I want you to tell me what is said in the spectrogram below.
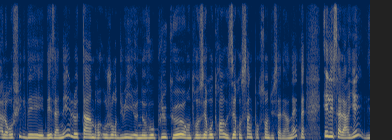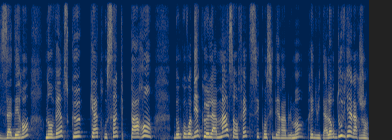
Alors, au fil des, des années, le timbre aujourd'hui ne vaut plus que entre 0,3 ou 0,5% du salaire net. Et les salariés, les adhérents, n'en versent que 4 ou 5 par an. Donc, on voit bien que la masse, en fait, s'est considérablement réduite. Alors, d'où vient l'argent?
